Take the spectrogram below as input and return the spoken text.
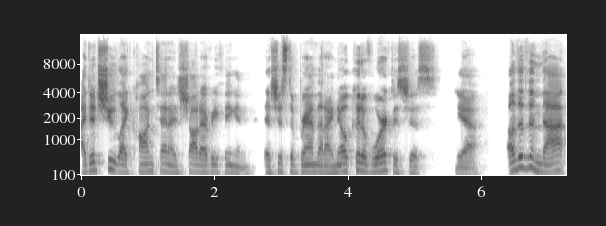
I did shoot like content, I shot everything, and it's just a brand that I know could have worked. It's just, yeah. Other than that,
